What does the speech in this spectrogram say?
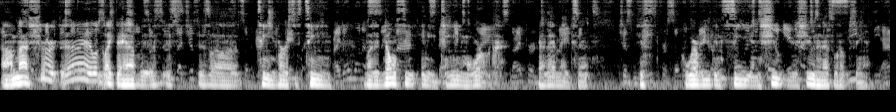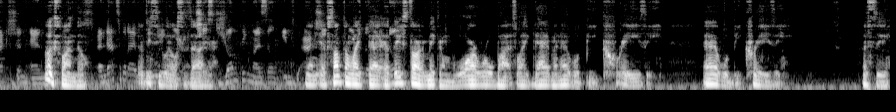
I'm not sure. Yeah, it looks like they have it's, it's, it's a team versus team, but it don't see any teamwork. Yeah, that makes sense. Just whoever you can see and shoot, you're shooting. That's what I'm seeing. Looks fun though. Let me see what else is out here. And if something like that, if they started making war robots like that, man, that would be crazy. That would be crazy. Let's see.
